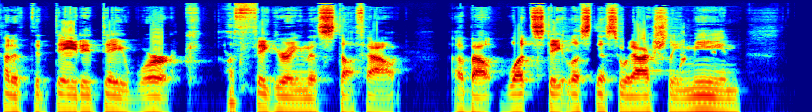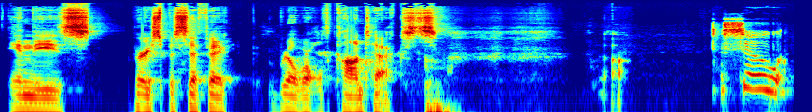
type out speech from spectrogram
kind of the day-to-day work of figuring this stuff out about what statelessness would actually mean in these very specific real world contexts. So,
